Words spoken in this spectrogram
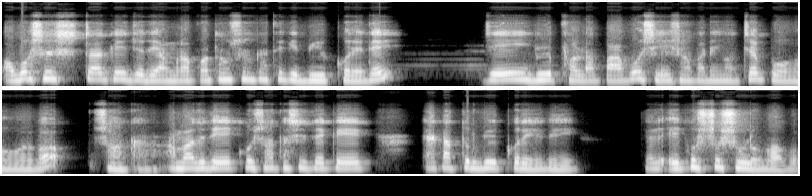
অবশেষটাকে যদি আমরা প্রথম সংখ্যা থেকে বিয়োগ করে দেই, যেই বিয়োগ ফলটা পাবো সেই সংখ্যাটি হচ্ছে পূর্ণবর্গ সংখ্যা। আমরা যদি একুশ, সাতাশি থেকে একাত্তর বিয়োগ করে দিই, তাহলে একুশশো ষোলো পাবো।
